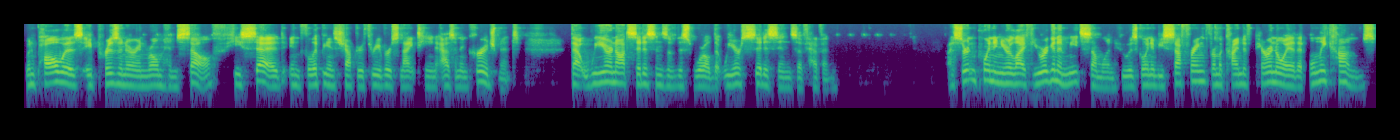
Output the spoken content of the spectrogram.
When Paul was a prisoner in Rome himself, he said in Philippians chapter 3 verse 19 as an encouragement that we are not citizens of this world, that we are citizens of heaven. At a certain point in your life, you are going to meet someone who is going to be suffering from a kind of paranoia that only comes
